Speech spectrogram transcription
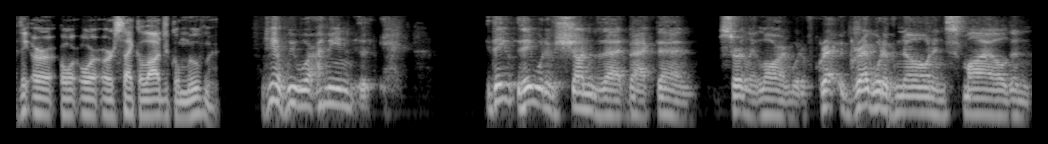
I think, or, or or or psychological movement. Yeah, we were. I mean, they they would have shunned that back then. Certainly, Lauren would have. Greg, Greg would have known and smiled and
